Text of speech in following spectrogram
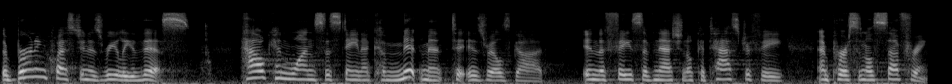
The burning question is really this How can one sustain a commitment to Israel's God in the face of national catastrophe and personal suffering?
